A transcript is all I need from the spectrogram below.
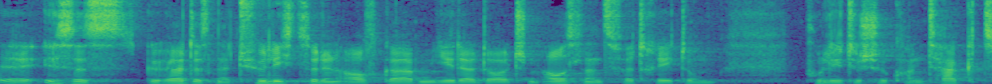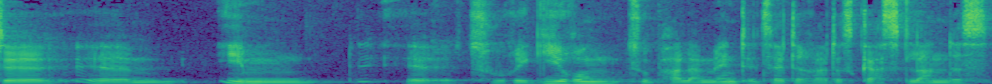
äh, ist es, gehört es natürlich zu den Aufgaben jeder deutschen Auslandsvertretung, politische Kontakte ähm, im, äh, zu Regierung, zu Parlament etc. des Gastlandes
